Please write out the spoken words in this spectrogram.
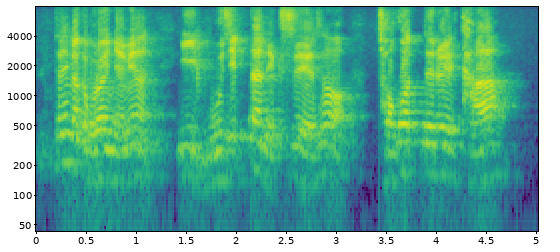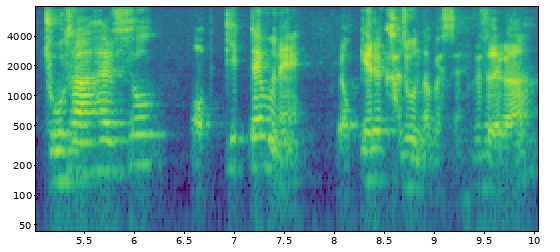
선생님 아까 뭐라 했냐면 이 모집단 X에서 저것들을 다 조사할 수 없기 때문에 몇 개를 가져온다고 했어요. 그래서 내가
